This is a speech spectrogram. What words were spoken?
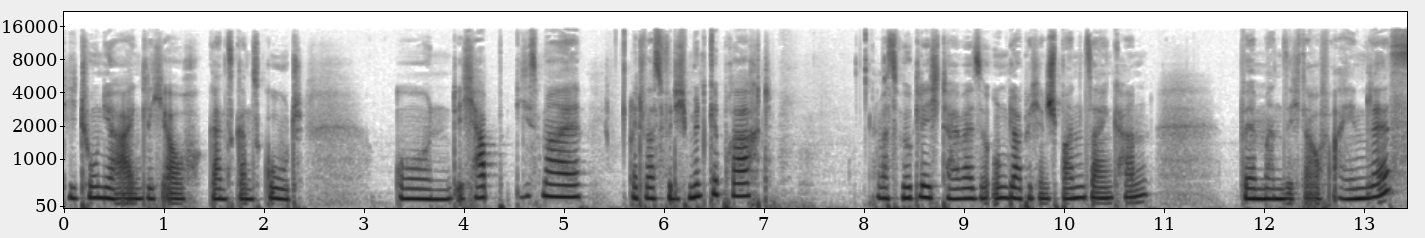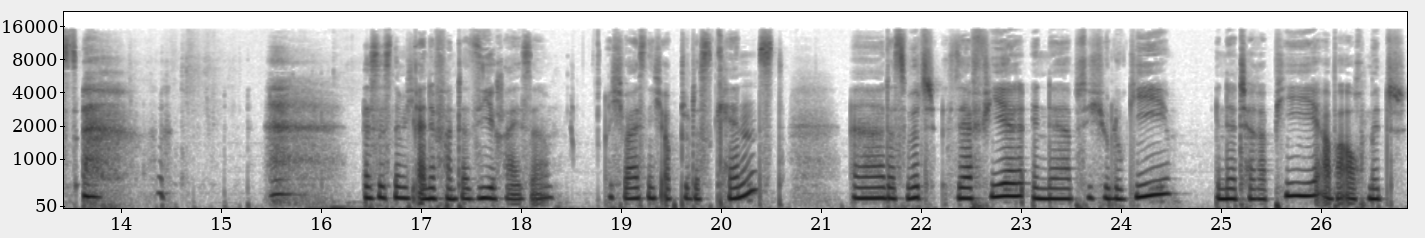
die tun ja eigentlich auch ganz, ganz gut. Und ich habe diesmal etwas für dich mitgebracht, was wirklich teilweise unglaublich entspannt sein kann, wenn man sich darauf einlässt. es ist nämlich eine Fantasiereise. Ich weiß nicht, ob du das kennst. Äh, das wird sehr viel in der Psychologie, in der Therapie, aber auch mit,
